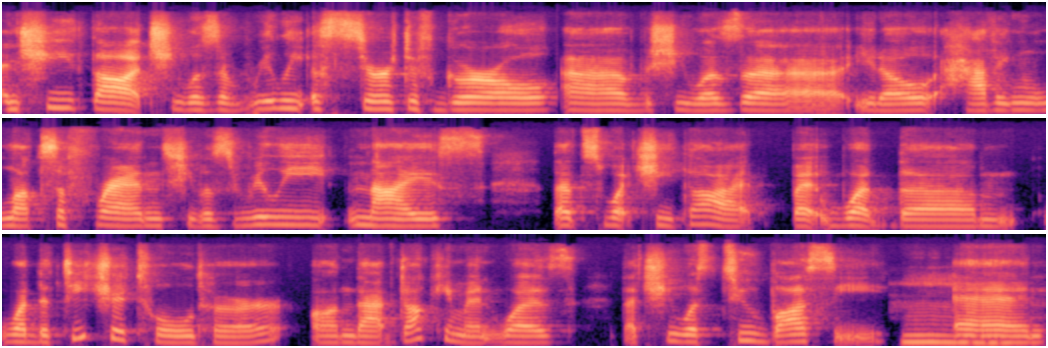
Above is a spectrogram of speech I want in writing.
And she thought she was a really assertive girl. Um, she was, uh, you know, having lots of friends. She was really nice that's what she thought but what the um, what the teacher told her on that document was that she was too bossy mm. and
